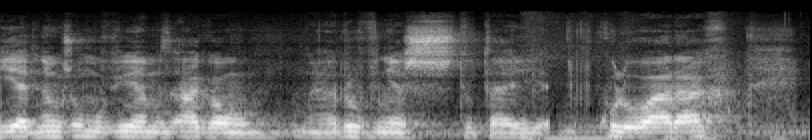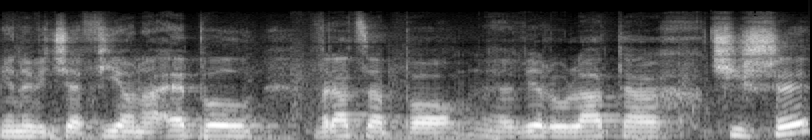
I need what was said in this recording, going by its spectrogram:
Jedną już omówiłem z Agą również tutaj w kuluarach, mianowicie Fiona Apple wraca po e, wielu latach ciszy.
